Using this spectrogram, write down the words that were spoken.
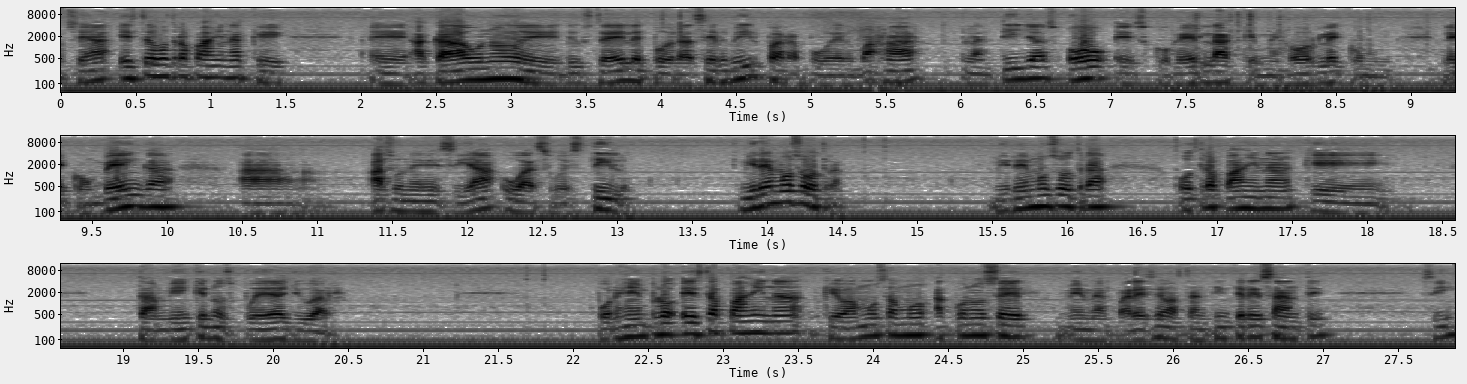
o sea esta es otra página que eh, a cada uno de, ustedes les podrá servir para poder bajar plantillas o escoger la que mejor le, le convenga a, a su necesidad o a su estilo miremos otra miremos otra otra página que también que nos puede ayudar por ejemplo esta página que vamos a, conocer me, parece bastante interesante ¿sí?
